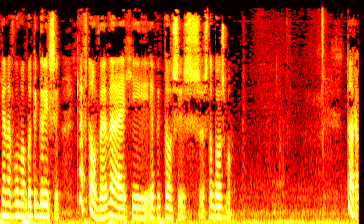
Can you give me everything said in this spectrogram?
για να βγούμε από την κρίση. Και αυτό βέβαια έχει επιπτώσεις στον κόσμο. Τώρα,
